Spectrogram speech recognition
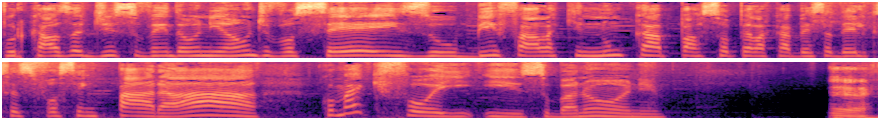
por causa disso, vem da união de vocês. O Bi fala que nunca passou pela cabeça dele que vocês fossem parar. Como é que foi isso, Baroni? É.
